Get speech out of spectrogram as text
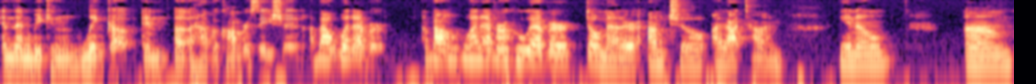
and then we can link up and uh, have a conversation about whatever, about whatever, whoever, don't matter. I'm chill. I got time, you know. Um,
